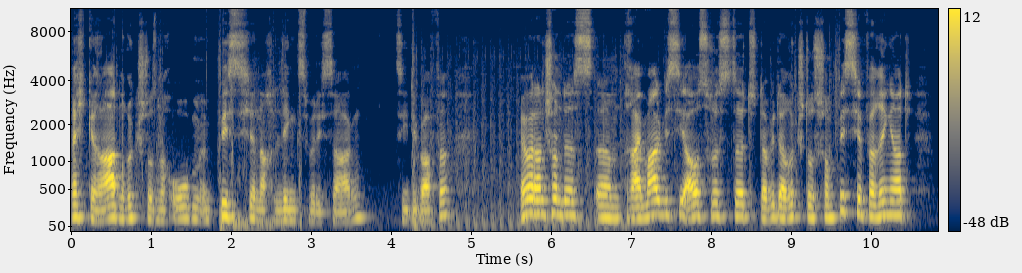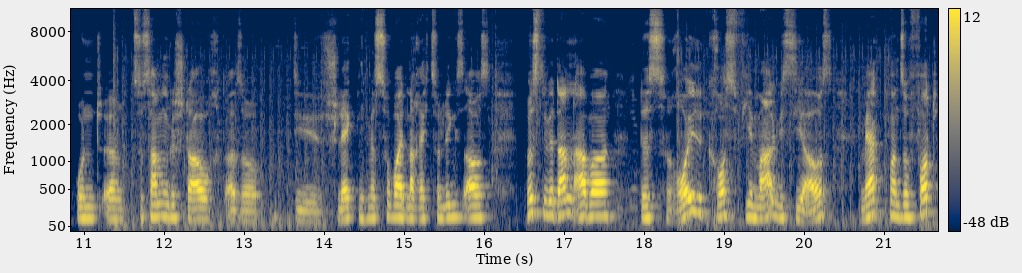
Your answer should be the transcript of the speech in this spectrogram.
recht geraden Rückstoß nach oben, ein bisschen nach links würde ich sagen, zieht die Waffe. Wenn man dann schon das ähm, 3x-Visier ausrüstet, da wird der Rückstoß schon ein bisschen verringert und ähm, zusammengestaucht, also die schlägt nicht mehr so weit nach rechts und links aus. Rüsten wir dann aber das Royal Cross 4x Visier aus, merkt man sofort,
